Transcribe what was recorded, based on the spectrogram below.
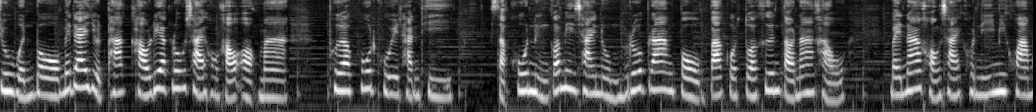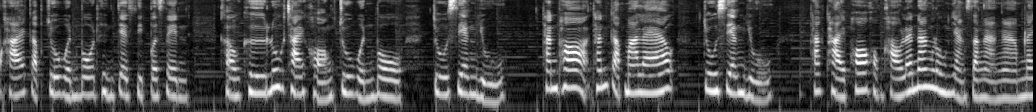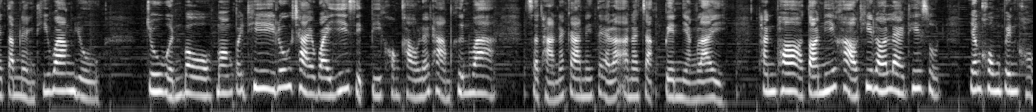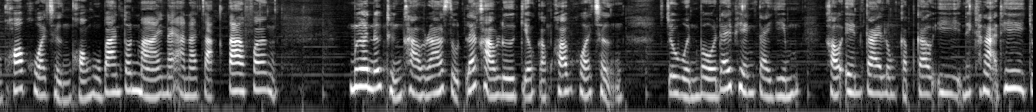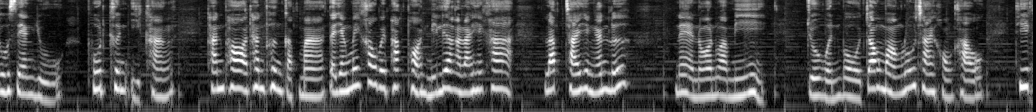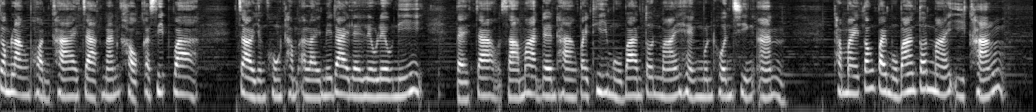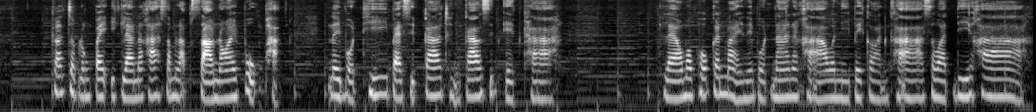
จูเหวินโบไม่ได้หยุดพักเขาเรียกลูกชายของเขาออกมา เพื่อพูดคุยทันที สักครู่หนึ่งก็มีชายหนุ่มรูปร่างโป่งปรากฏตัวขึ้นต่อหน้าเขา ใบหน้าของชายคนนี้มีความคล้ายกับจูเหวินโบถึง 70%เขาคือลูกชายของจูเหวินโบ จูเซียงหยู ท่านพ่อท่านกลับมาแล้ว จูเซียงหยู ทักทายพ่อของเขาและนั่งลงอย่างสง่างามในตำแหน่งที่ว่างอยู่ จูเหวินโบมองไปที่ลูกชายวัย 20 ปีของเขาและถามขึ้นว่า สถานการณ์ในแต่ละอาณาจักรเป็นอย่างไร ท่านพ่อตอนนี้ข่าวที่ร้อนแรงที่สุดยังคงเป็นของครอบครัวเฉิงของหมู่บ้านต้นไม้ในอาณาจักรต้าเฟิง เมื่อนึกถึงข่าวล่าสุดและข่าวลือเกี่ยวกับครอบครัวเฉิง จูหวนโบได้เพียงแต่ยิ้ม เขาเอนกายลงกับเก้าอี้ ในขณะที่จูเซียงอยู่ พูดขึ้นอีกครั้ง ท่านพ่อท่านเพิ่งกลับมา แต่ยังไม่เข้าไปพักผ่อนมีเรื่องอะไรให้ข้ารับใช้อย่างนั้นหรือ แน่นอนว่ามี จูเหวินโบจ้องมองลูกชายของเขา ที่กำลังผ่อนคลายจากนั้นเขากระซิบว่า เจ้ายังคงทำอะไรไม่ได้เลยเร็วๆนี้ แต่เจ้าสามารถเดินทางไปที่หมู่บ้านต้นไม้แห่งมณฑลชิงอันทำไมต้องไปหมู่บ้านต้นไม้อีกครั้ง ก็จบลงไปอีกแล้วนะคะสำหรับสาวน้อยปลูกผัก ในบทที่ 89ถึง91 ค่ะ แล้วมาพบกันใหม่ในบทหน้านะคะ วันนี้ไปก่อนค่ะ สวัสดีค่ะ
